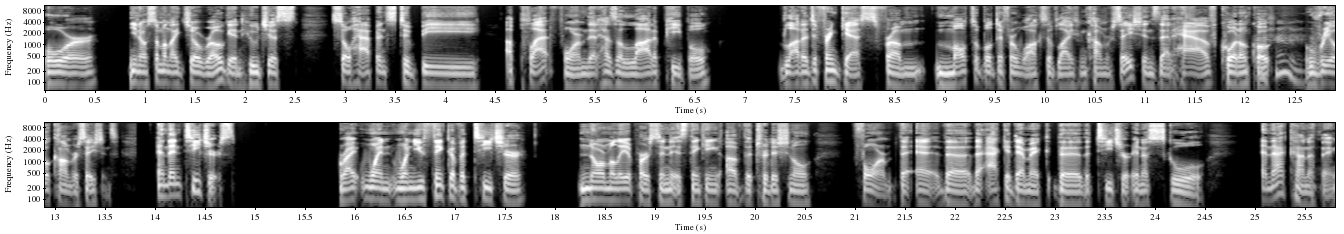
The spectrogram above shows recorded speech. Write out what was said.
or, you know, someone like Joe Rogan who just so happens to be a platform that has a lot of people, a lot of different guests from multiple different walks of life and conversations that have quote unquote mm-hmm. real conversations. And then teachers. Right? When when you think of a teacher, normally a person is thinking of the traditional form, the uh, the the academic, the the teacher in a school, and that kind of thing.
